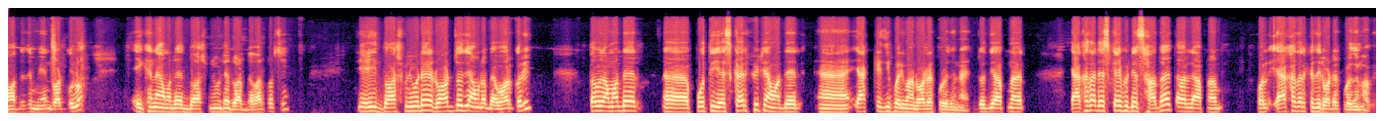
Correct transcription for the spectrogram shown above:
আমাদের যে মেন রডগুলো এইখানে আমাদের দশ মিলিমিটার রড ব্যবহার করছি। এই দশ মিলিমিটার রড যদি আমরা ব্যবহার করি, তবে আমাদের প্রতি স্কোয়ার ফিটে আমাদের এক কেজি পরিমাণ রডের প্রয়োজন হয়। যদি আপনার এক হাজার স্কোয়ার ফিটে ছাদ হয়, তাহলে আপনার এক হাজার কেজি রডের প্রয়োজন হবে।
